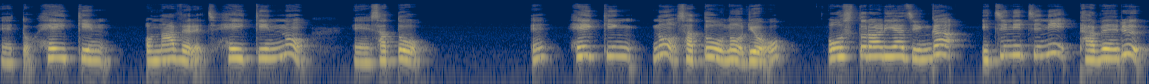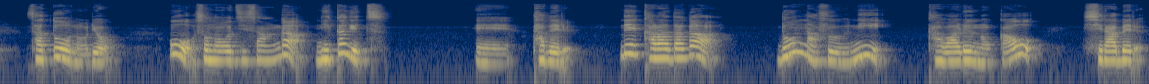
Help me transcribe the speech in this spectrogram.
えっと平均、on average 平均の、えー砂糖、え？平均の砂糖の量オーストラリア人が1日に食べる砂糖の量をそのおじさんが2ヶ月、えー食べる。で、体がどんな風に変わるのかを調べるっ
